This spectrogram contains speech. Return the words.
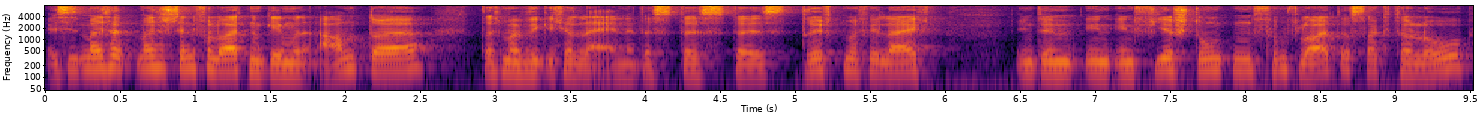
es ist, man, ist halt, man ist ständig von Leuten umgeben und ein Abenteuer, da ist man wirklich alleine. Das, das, das trifft man vielleicht in, den, in, in vier Stunden fünf Leute, sagt Hallo,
